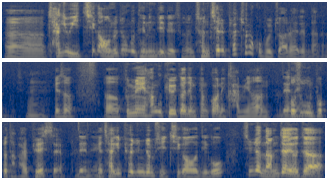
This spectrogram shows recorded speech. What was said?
어, 자기 위치가 어느 정도 되는지에 대해서는 전체를 펼쳐놓고 볼 줄 알아야 된다는 거죠. 음. 그래서 어, 분명히 한국교육과정평가원에 가면 네네. 도수분포표 다 발표했어요. 그러니까 자기 표준 점수 위치가 어디고 심지어 남자 여자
